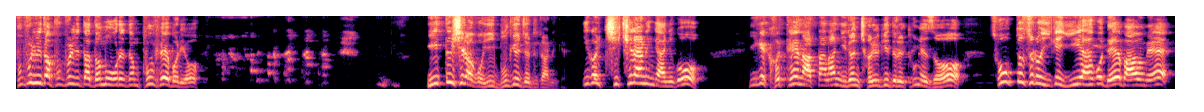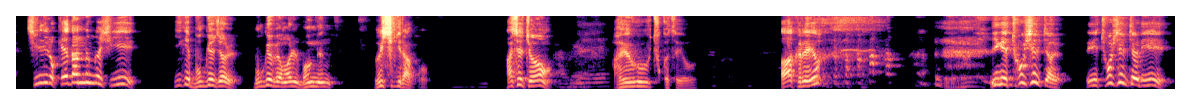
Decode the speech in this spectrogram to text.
부풀리다 부풀리다 너무 오래되면 부패해버려. 이 뜻이라고, 이 무교절이라는 게. 이걸 지키라는 게 아니고, 이게 겉에 나타난 이런 절기들을 통해서 속뜻으로 이게 이해하고 내 마음에 진리로 깨닫는 것이 이게 무교절, 무교병을 먹는 의식이라고. 아셨죠? 네. 아유, 죽겠어요. 아, 그래요? 이게 초실절, 이 초실절이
